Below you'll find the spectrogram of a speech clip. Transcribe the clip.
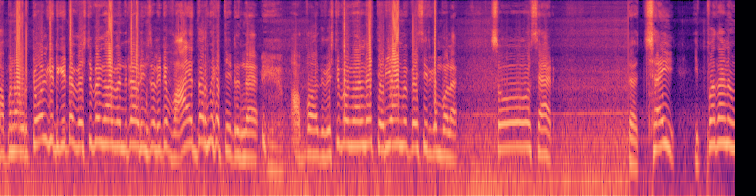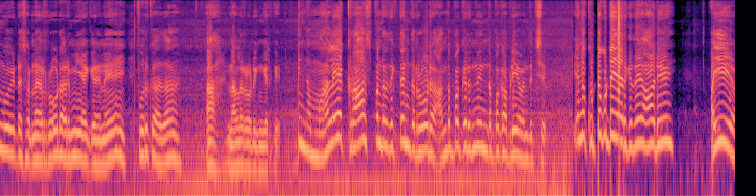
அப்போ நான் ஒரு டோல்கேட் கிட்ட வெஸ்ட் பெங்கால் வந்துட்டேன் அப்படின்னு சொல்லிட்டு வாயை திறந்து கத்திட்டு இருந்தேன். அப்போ அது வெஸ்ட் பெங்கால்னே தெரியாம பேசியிருக்கேன் போல. ஸோ சார் சை இப்போதானே உங்ககிட்ட சொன்னேன் ரோடு அருமையாக இருக்குதுன்னு பொறுக்காதான் ஆ நல்ல ரோடு இங்கே இருக்கு. இந்த மலையை கிராஸ் பண்ணுறதுக்கு தான் இந்த ரோடு அந்த பக்கம் இருந்து இந்த பக்கம் அப்படியே வந்துச்சு. என்ன குட்டை குட்டையா இருக்குது? ஆடு? ஐயோ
